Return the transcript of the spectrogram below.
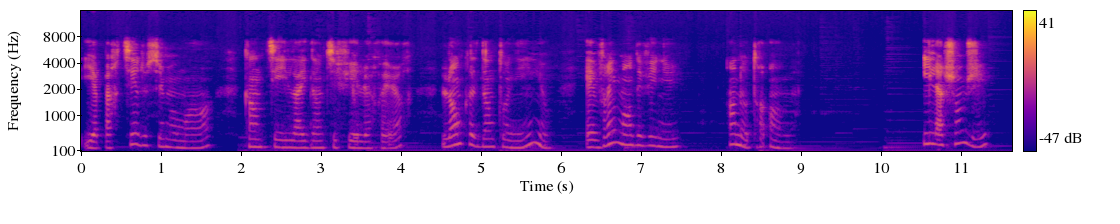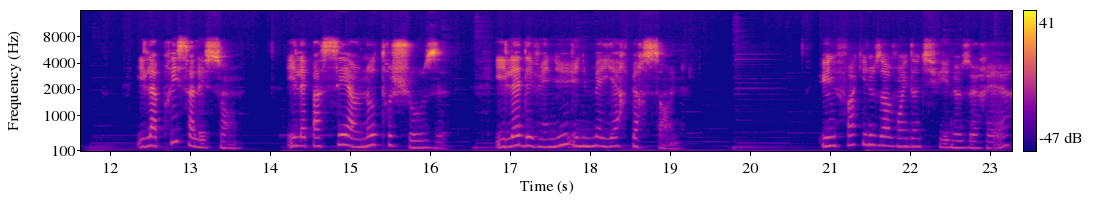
et à partir de ce moment, quand il a identifié l'erreur, l'oncle d'Antonio est vraiment devenu un autre homme. Il a changé. Il a pris sa leçon. Il est passé à une autre chose. Il est devenu une meilleure personne. Une fois que nous avons identifié nos erreurs,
